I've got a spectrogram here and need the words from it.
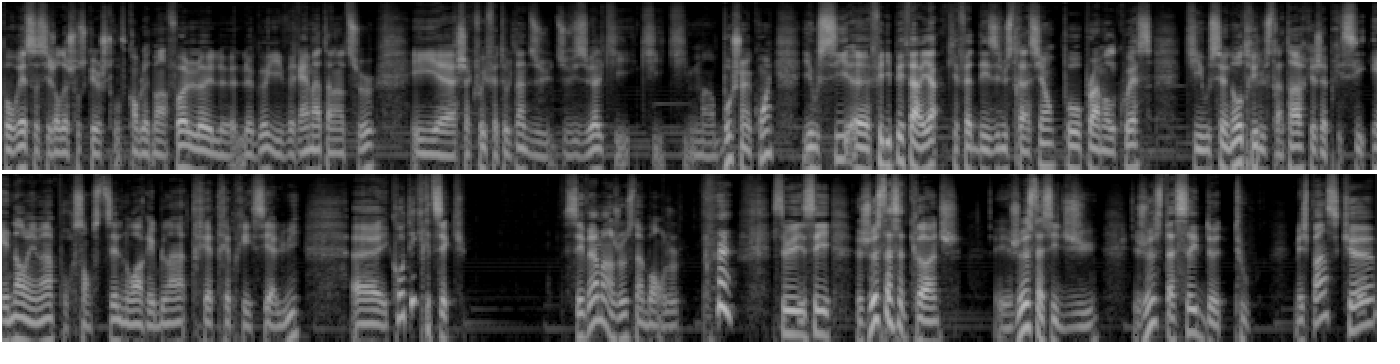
Pour vrai, ça, c'est le genre de choses que je trouve complètement folle. Le, gars, il est vraiment talentueux. Et euh, à chaque fois, il fait tout le temps du, visuel qui, qui, un coin. Il y a aussi Felipe Faria, qui a fait des illustrations pour Primal Quest, qui est aussi un autre illustrateur que j'apprécie énormément pour son style noir et blanc très, très précis à lui. côté critique, c'est vraiment juste un bon jeu. c'est juste assez de crunch, juste assez de jus, juste assez de tout. Mais je pense que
